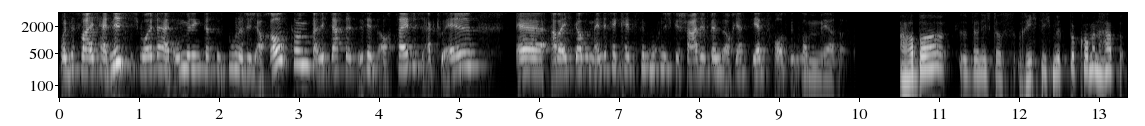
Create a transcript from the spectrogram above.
Und das war ich halt nicht. Ich wollte halt unbedingt, dass das Buch natürlich auch rauskommt, weil ich dachte, es ist jetzt auch zeitlich aktuell äh, aber ich glaube, im Endeffekt hätte es dem Buch nicht geschadet, wenn es auch erst jetzt rausgekommen wäre. Aber äh, wenn ich das richtig mitbekommen habe,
